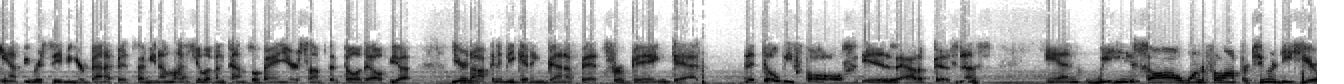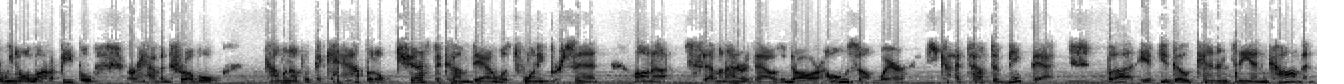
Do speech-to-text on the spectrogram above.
can't be receiving your benefits. I mean, unless you live in Pennsylvania or something, Philadelphia, you're not going to be getting benefits for being dead. Adobe Falls is out of business and we saw a wonderful opportunity here. We know a lot of people are having trouble coming up with the capital just to come down with 20% on a $700,000 home somewhere. It's kind of tough to make that. But if you go tenancy in common,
